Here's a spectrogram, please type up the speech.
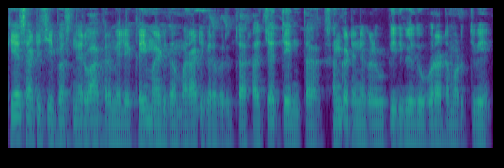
ಕೆಎಸ್ಆರ್ಟಿಸಿ ಬಸ್ ನಿರ್ವಾಹಕರ ಮೇಲೆ ಕೈ ಮಾಡಿದ ಮರಾಠಿಗರ ವಿರುದ್ಧ ರಾಜ್ಯಾದ್ಯಂತ ಸಂಘಟನೆಗಳು ಬೀದಿಗಿಳಿದು ಹೋರಾಟ ಮಾಡುತ್ತಿವೆ.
